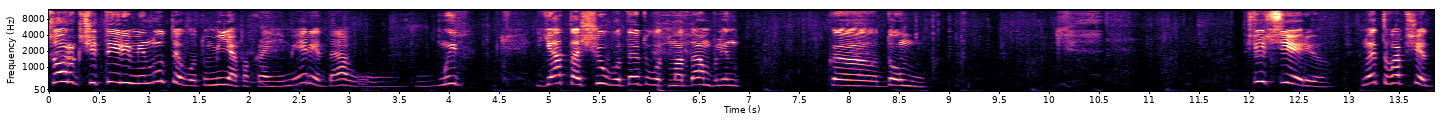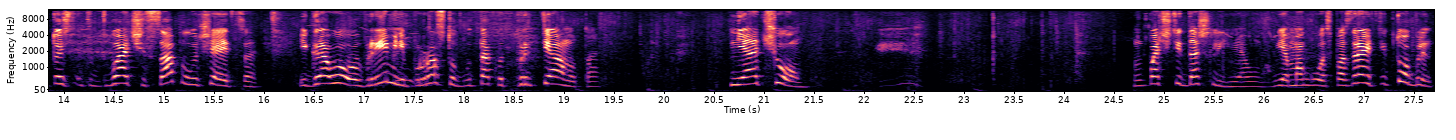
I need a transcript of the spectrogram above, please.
44 минуты, вот у меня, по крайней мере, да, мы я тащу вот эту вот мадам, блин, к э, дому. Всю серию. Ну это вообще, то есть это два часа получается игрового времени просто вот так вот притянуто. Ни о чем. Ну, почти дошли. Я, я могу вас поздравить. И то, блин,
